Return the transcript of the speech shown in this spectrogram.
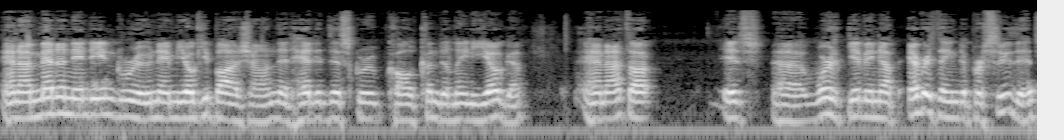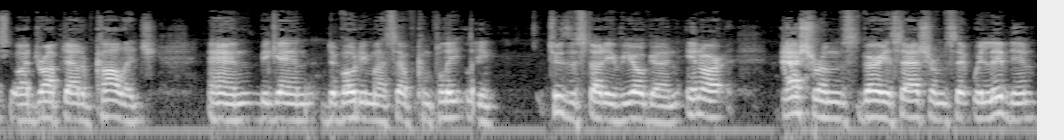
And I met an Indian guru named Yogi Bhajan that headed this group called Kundalini Yoga. And I thought it's uh, worth giving up everything to pursue this. So I dropped out of college and began devoting myself completely to the study of yoga. And in our ashrams, various ashrams that we lived in,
